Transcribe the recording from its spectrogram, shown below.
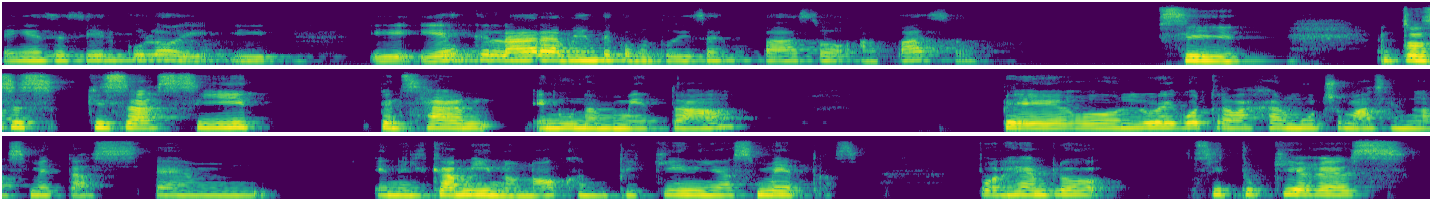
en ese círculo y, y, y, es claramente, como tú dices, paso a paso. Sí, entonces quizás sí pensar en una meta pero luego trabajar mucho más en las metas, em, en el camino, ¿no? Con pequeñas metas. Por ejemplo, si tú quieres,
